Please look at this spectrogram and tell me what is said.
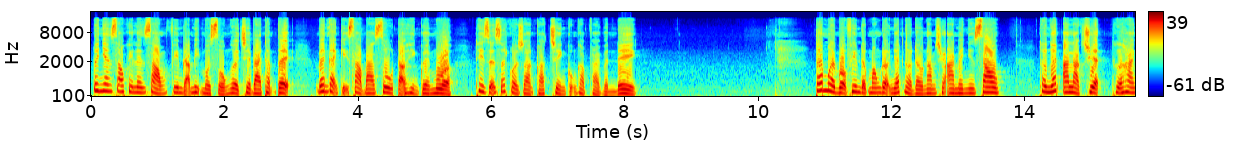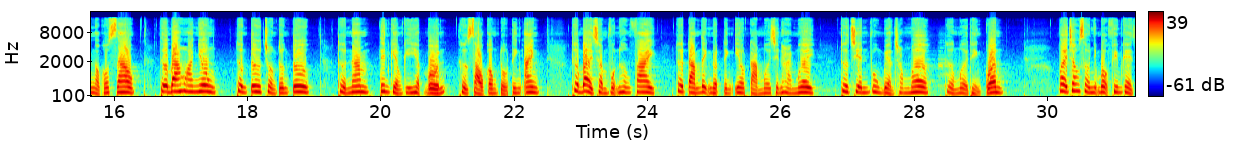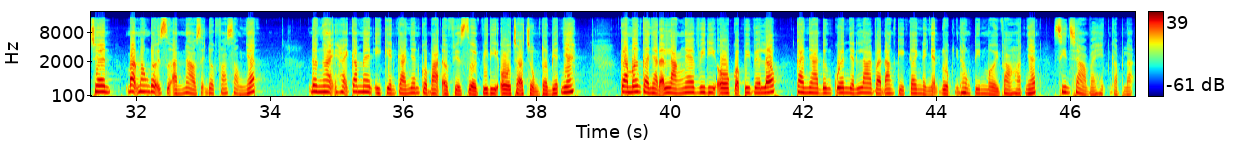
Tuy nhiên sau khi lên sóng, phim đã bị một số người chê bai thậm tệ. Bên cạnh kỹ xảo ba xu tạo hình quê mùa, thì diễn xuất của John Cotting cũng gặp phải vấn đề. Top 10 bộ phim được mong đợi nhất nửa đầu năm cho Armin như sau. Thứ nhất An Lạc Truyện, thứ hai Ngọc Cốt Giao, thứ ba Hoa Nhung, thứ tư Chuồng Tương Tư, thứ năm Tiên Kiếm Kỳ Hiệp 4, thứ sáu Công Tố Tinh Anh, thứ bảy Trầm Vụn Hương Phai, thứ tám Định Luật Tình Yêu 80 trên 20, thứ chín Vùng Biển Trong Mơ, thứ 10 Thỉnh Quân. Vậy trong số những bộ phim kể trên, bạn mong đợi dự án nào sẽ được phát sóng nhất? Đừng ngại hãy comment ý kiến cá nhân của bạn ở phía dưới video cho chúng tôi biết nhé. Cảm ơn cả nhà đã lắng nghe video của PVlog. Cả nhà đừng quên nhấn like và đăng ký kênh để nhận được những thông tin mới và hot nhất. Xin chào và hẹn gặp lại.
